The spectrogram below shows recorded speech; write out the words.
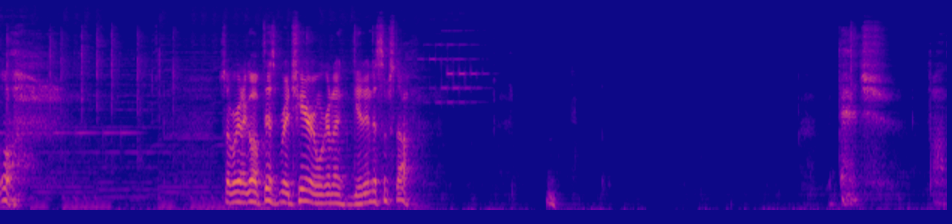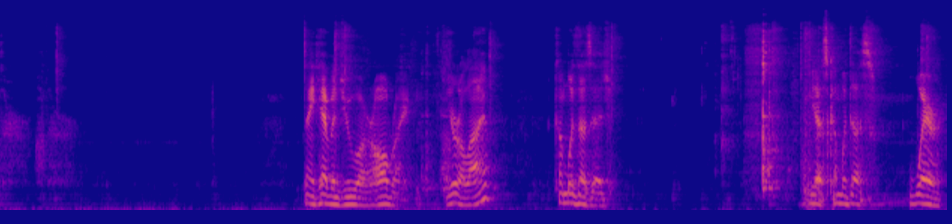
Oh. So we're going to go up this bridge here and we're going to get into some stuff. Edge. Father, mother. Thank heavens you are all right. You're alive? Come with us, Edge. Yes, come with us. Where?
